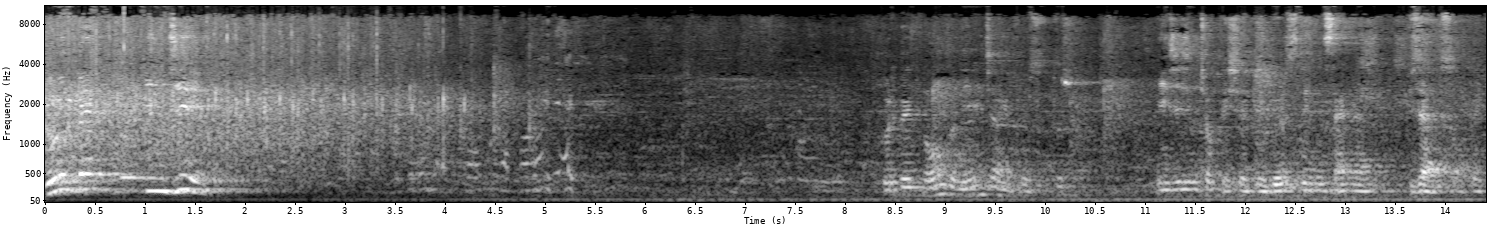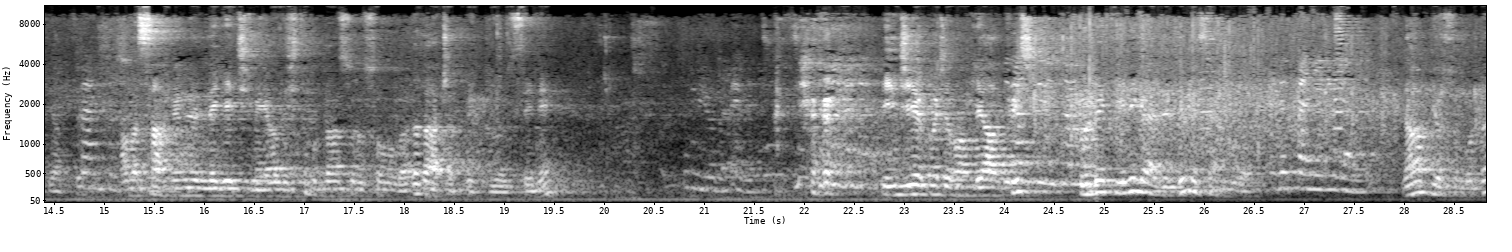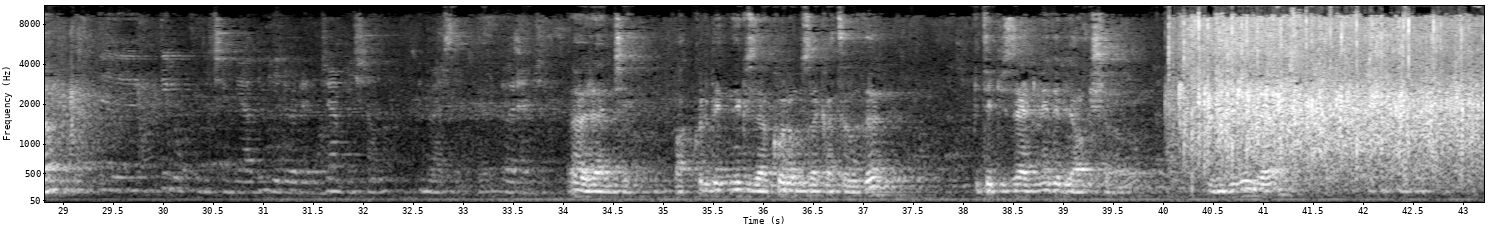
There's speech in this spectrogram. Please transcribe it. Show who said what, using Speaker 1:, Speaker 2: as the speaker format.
Speaker 1: Gurbet İnci. Gurbet ne oldu? Niye heyecan yapıyorsun? Dur. İnci'cim çok teşekkür ediyoruz. Demin senden güzel bir sohbet yaptık. Ama sahnenin önüne geçmeye alıştı. Bundan sonra sololarda daha çok bekliyoruz seni.
Speaker 2: Umuyorum evet.
Speaker 1: İnci'ye kocaman bir alkış. Gurbet yeni geldin değil mi sen buraya?
Speaker 2: Evet ben yeni geldim.
Speaker 1: Ne yapıyorsun burada?
Speaker 2: Öğrenci.
Speaker 1: Öğrenci. Bak Gurbet ne güzel koromuza katıldı. Bir de güzelliğine de bir alkış alalım.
